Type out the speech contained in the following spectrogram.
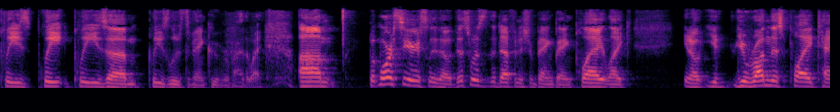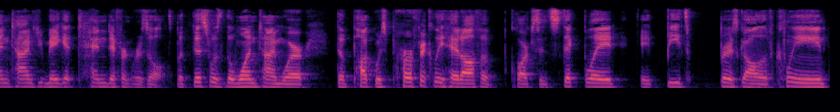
Please, please, please, um, please lose to Vancouver. By the way, um, but more seriously though, this was the definition of bang bang play. Like, you know, you you run this play ten times, you may get ten different results. But this was the one time where the puck was perfectly hit off of Clarkson's stick blade. It beats Bryzgalov clean.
